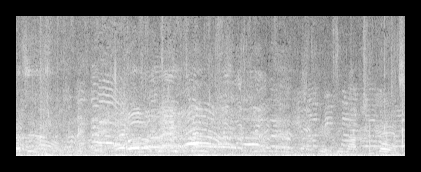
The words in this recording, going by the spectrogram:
goals.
